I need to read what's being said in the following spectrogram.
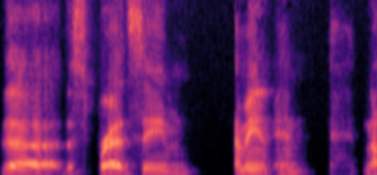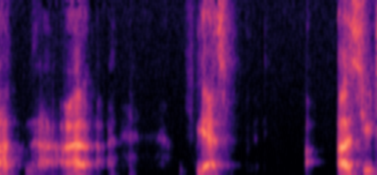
The the spread seemed, I mean, and not, I, yes, us UT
